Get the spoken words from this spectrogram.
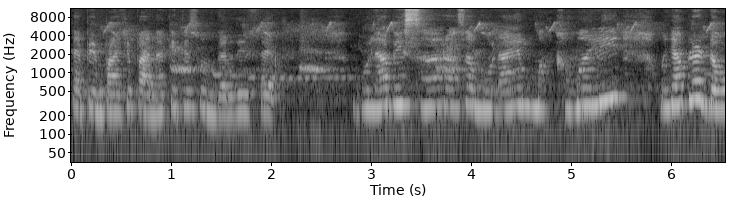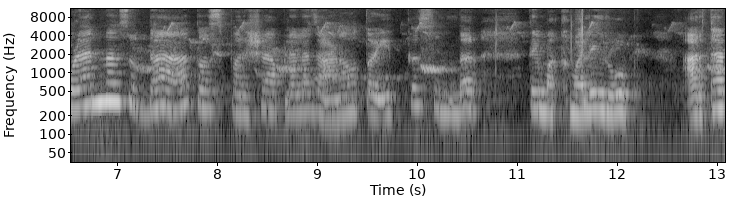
त्या पिंपळाची पानं किती सुंदर दिसत आहेत गुलाबी सर असा मुलायम मखमली. म्हणजे आपल्या डोळ्यांना सुद्धा तो स्पर्श आपल्याला जाणवतो. इतकं सुंदर ते मखमली रूप. अर्थात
